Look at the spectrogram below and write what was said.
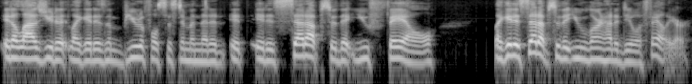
it allows you to like it is a beautiful system and that it, it, it is set up so that you fail like it is set up so that you learn how to deal with failure.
